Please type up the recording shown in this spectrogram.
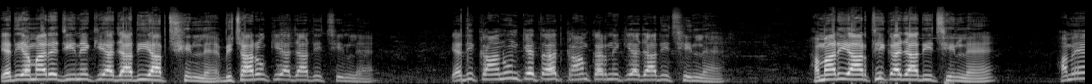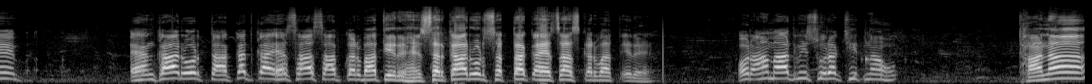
यदि हमारे जीने की आज़ादी आप छीन लें, विचारों की आज़ादी छीन लें, यदि कानून के तहत काम करने की आज़ादी छीन लें, हमारी आर्थिक आज़ादी छीन लें, हमें अहंकार और ताकत का एहसास आप करवाते रहें, सरकार और सत्ता का एहसास करवाते रहें और आम आदमी सुरक्षित ना हो। थाना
